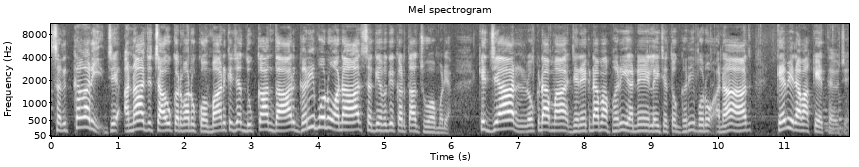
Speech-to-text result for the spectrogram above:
સરકારી જે અનાજ ચાઉ કરવાનું કૌભાંડ કે જ્યાં દુકાનદાર ગરીબોનું અનાજ સગે વગે કરતા જોવા મળ્યા કે જ્યાં રોકડામાં જે રેકડામાં ભરી અને લઈ જતો ગરીબોનો અનાજ કેમેરામાં કેદ થયો છે.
